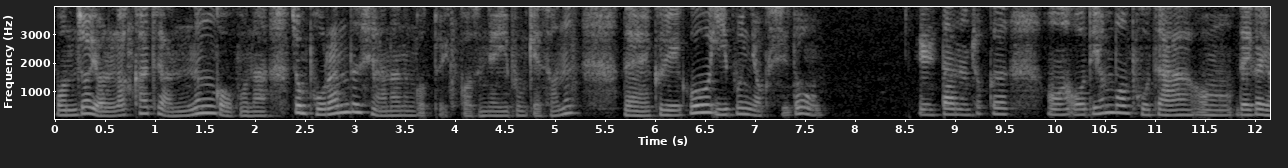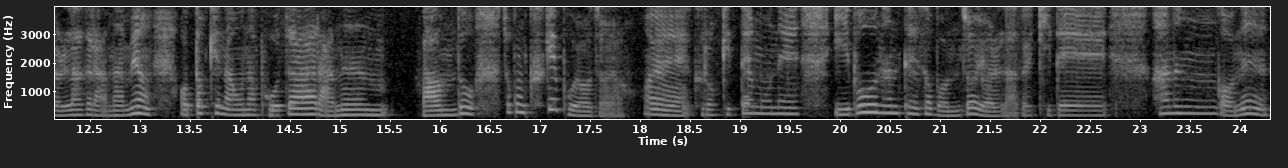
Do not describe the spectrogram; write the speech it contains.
먼저 연락하지 않는 거구나. 좀 보란 듯이 안 하는 것도 있거든요. 이분께서는. 네, 그리고 이분 역시도 일단은 조금 어, 어디 한번 보자. 어, 내가 연락을 안 하면 어떻게 나오나 보자라는 마음도 조금 크게 보여져요. 네, 그렇기 때문에 이분한테서 먼저 연락을 기대하는 거는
